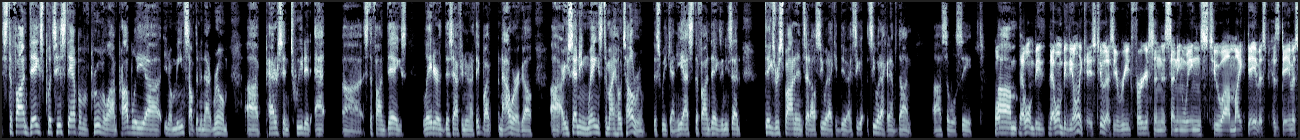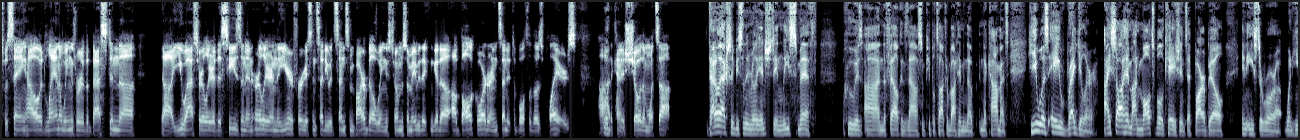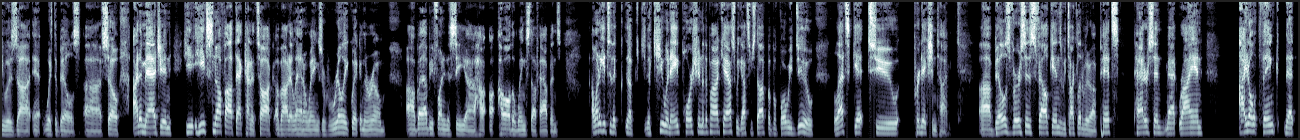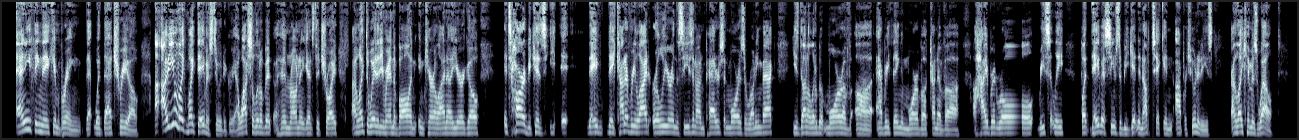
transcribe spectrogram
Stefon Diggs puts his stamp of approval on probably, uh, you know, means something in that room. Uh, Patterson tweeted at, uh, Stefon Diggs later this afternoon, I think about an hour ago. Uh, are you sending wings to my hotel room this weekend? He asked Stefon Diggs and he said, Diggs responded and said, I'll see what I can do. I see, see what I can have done. Uh, so we'll see. Well, um, that won't be that won't be the only case too. As you read, Ferguson is sending wings to uh, Mike Davis because Davis was saying how Atlanta wings were the best in the uh, U.S. earlier this season, and earlier in the year, Ferguson said he would send some Bar Bill wings to him, so maybe they can get a, a bulk order and send it to both of those players uh, well, to kind of show them what's up. That'll actually be something really interesting. Lee Smith who is on the Falcons now. Some people talking about him in the in the comments. He was a regular. I saw him on multiple occasions at Bar Bill in East Aurora when he was uh, with the Bills. Uh, so I'd imagine he he'd snuff out that kind of talk about Atlanta Wings really quick in the room. Uh, but that'd be funny to see uh, how how all the wing stuff happens. I want to get to the, the, the Q&A portion of the podcast. We got some stuff, but before we do, let's get to prediction time. Uh, Bills versus Falcons. We talked a little bit about Pitts, Patterson, Matt Ryan. I don't think that anything they can bring that with that trio. I, I, even like Mike Davis to a degree. I watched a little bit of him running against Detroit. I like the way that he ran the ball in, in Carolina a year ago. It's hard because he, they they kind of relied earlier in the season on Patterson more as a running back. He's done a little bit more of uh, everything and more of a kind of a, a hybrid role recently. But Davis seems to be getting an uptick in opportunities. I like him as well.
